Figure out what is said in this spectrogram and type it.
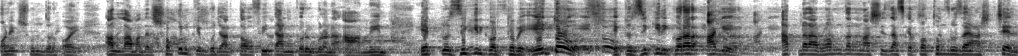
অনেক সুন্দর হয়। আল্লাহ আমাদের সকলকে বোঝার তৌফিক দান করুক বলে না আমিন। একটু জিকির করতে হবে। এই তো, একটু জিকির করার আগে আপনারা রমজান মাসে আজকে প্রথম রোজায় আসছেন,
